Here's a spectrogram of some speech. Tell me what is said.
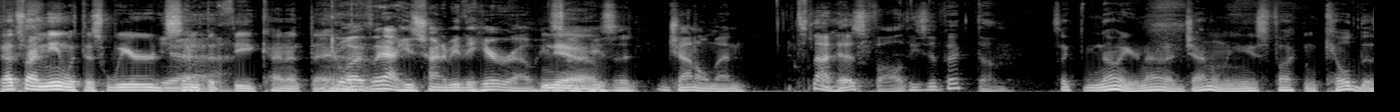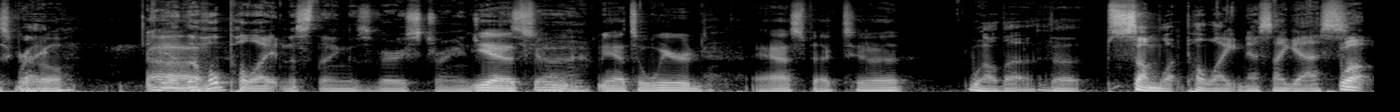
That's what I mean with this weird Yeah. sympathy kind of thing. Well, yeah, he's trying to be the hero. He's, Yeah. a, he's a gentleman. It's not his fault. He's a victim. It's like, no, you're not a gentleman. You just fucking killed this girl. yeah, the whole politeness thing is very strange. Um, Yeah, it's a, yeah, it's a weird aspect to it. Well, the the somewhat politeness, I guess. Well,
